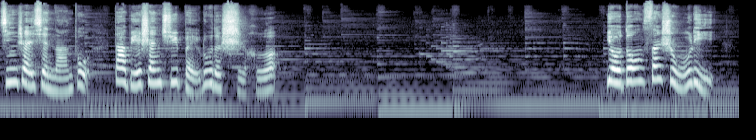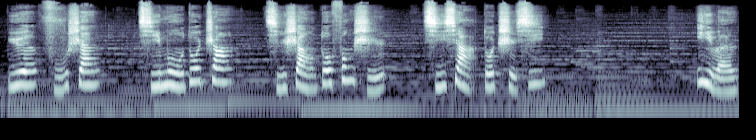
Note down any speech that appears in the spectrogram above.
金寨县南部大别山区北麓的始河。右东三十五里，曰福山。其木多渣，其上多风石，其下多赤溪。译文：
